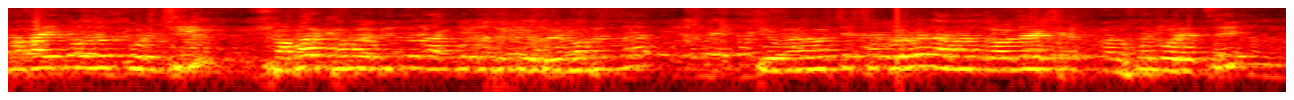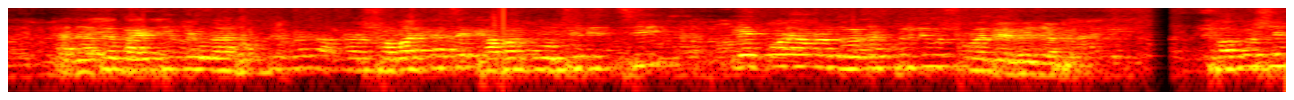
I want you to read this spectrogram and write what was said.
সবাইকে করছি, সবার খাবার না। কেউ চেষ্টা করবেন, আমরা করেছি বাইরে কেউ না আমরা সবার কাছে খাবার পৌঁছে দিচ্ছি। এরপরে আমরা দরজা খুলে সময় বের যাবে। সর্বশেষ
